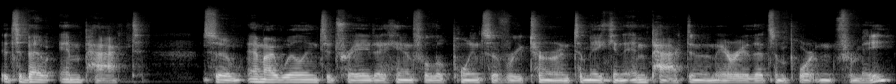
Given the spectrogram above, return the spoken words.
It's about impact. So am i willing to trade a handful of points of return to make an impact in an area that's important for me?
